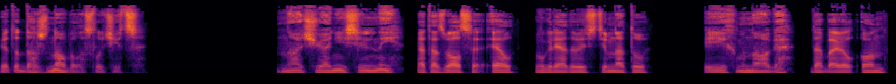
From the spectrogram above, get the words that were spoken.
«Это должно было случиться». «Ночью они сильны», — отозвался Эл, вглядываясь в темноту. «И их много», — добавил он,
